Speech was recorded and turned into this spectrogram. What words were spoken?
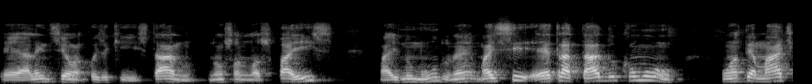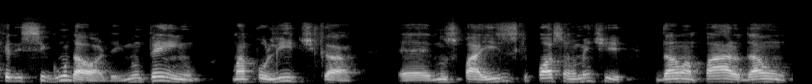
é, além de ser uma coisa que está no, não só no nosso país, mas no mundo, né? Mas se, é tratado como uma temática de segunda ordem. Não tem uma política é, nos países que possam realmente dar um amparo, dar um,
